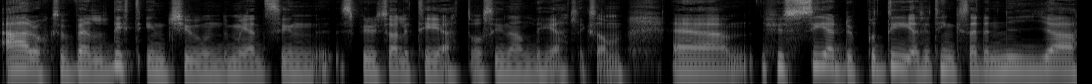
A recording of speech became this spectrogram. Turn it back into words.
är också väldigt in tuned med sin spiritualitet och sin andlighet. Liksom. Eh, hur ser du på det? Alltså jag tänker så här, den nya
